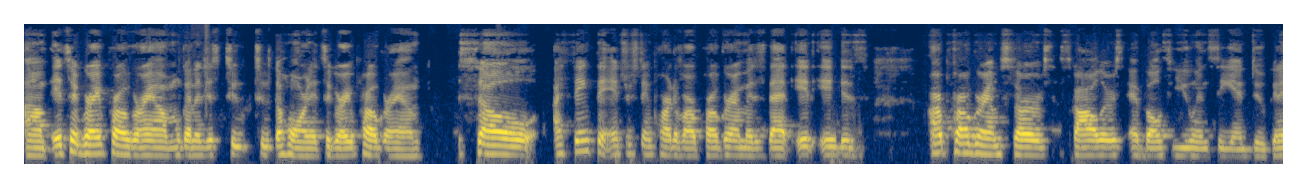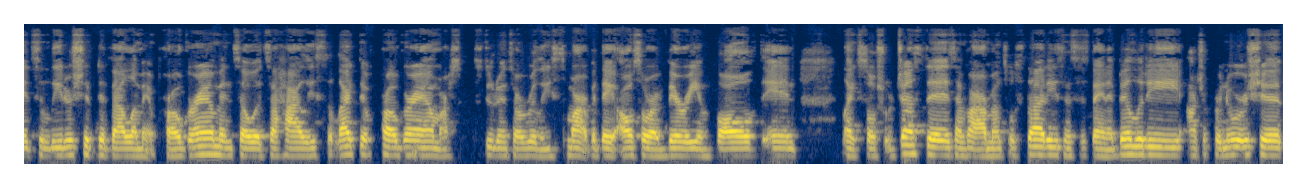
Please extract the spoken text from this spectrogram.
Um, it's a great program. I'm going to just toot, toot the horn. It's a great program. So I think the interesting part of our program is that it is our program serves scholars at both UNC and Duke, and it's a leadership development program. And so it's a highly selective program. Our students are really smart, but they also are very involved in like social justice, environmental studies, and sustainability, entrepreneurship.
